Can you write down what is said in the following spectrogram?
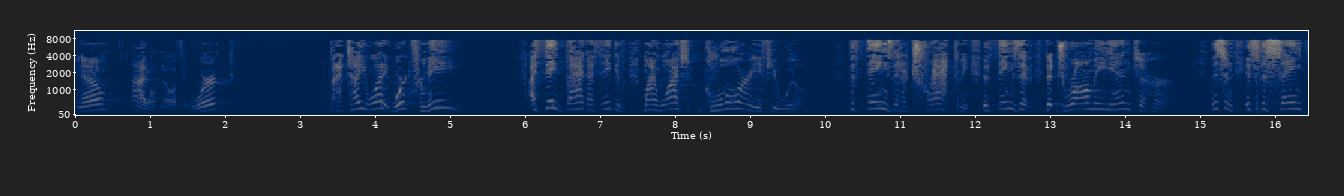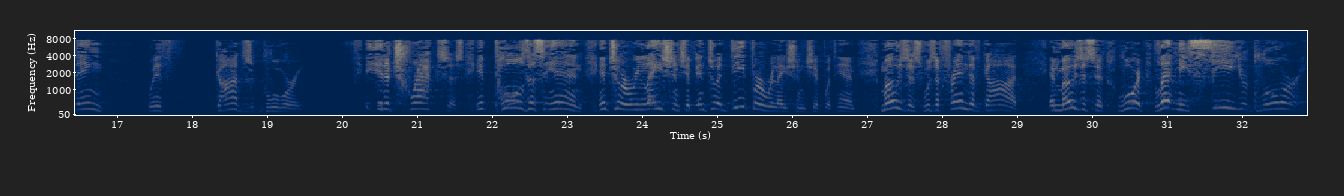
you know. I don't know if it worked. But I tell you what, it worked for me. I think back, I think of my wife's glory, if you will. The things that attract me, the things that, that draw me into her. Listen, it's the same thing with God's glory. It attracts us. It pulls us in into a relationship, into a deeper relationship with Him. Moses was a friend of God. And Moses said, Lord, let me see your glory.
